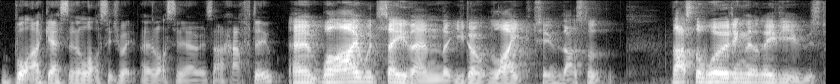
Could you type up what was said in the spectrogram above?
but I guess in a lot of situa- a lot of scenarios I have to. Um, well, I would say then that you don't like to. That's the that's the wording that they've used.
